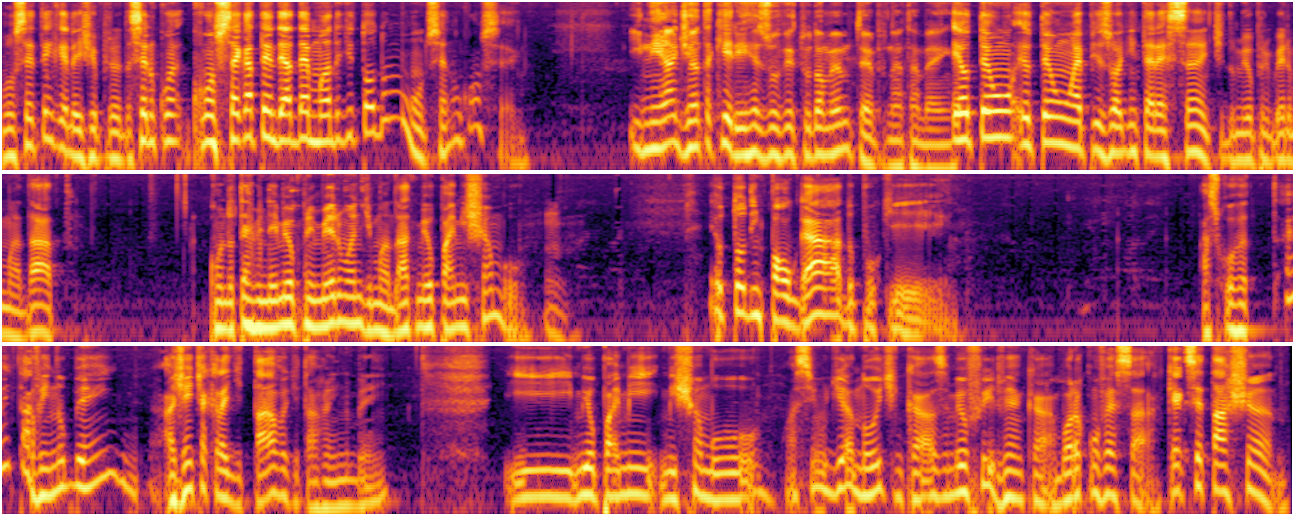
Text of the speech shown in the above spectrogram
Você tem que eleger prioridades. Você não co- consegue atender a demanda de todo mundo. Você não consegue. E nem adianta querer resolver tudo ao mesmo tempo, né? Também. Eu tenho, eu tenho um episódio interessante do meu primeiro mandato. Quando eu terminei meu primeiro ano de mandato, meu pai me chamou. Hum. Eu todo empolgado porque as coisas a gente tava indo bem, a gente acreditava que tava indo bem. E meu pai me, me chamou assim um dia à noite em casa, meu filho, vem cá, bora conversar. O que é que você tá achando?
